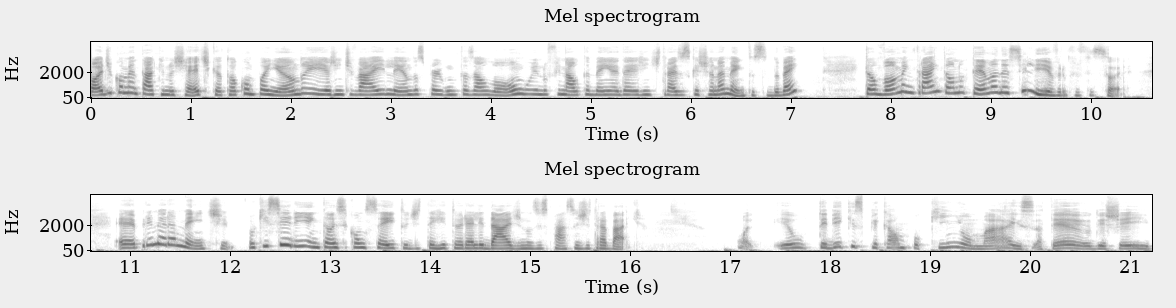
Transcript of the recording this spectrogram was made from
Pode comentar aqui no chat que eu estou acompanhando e a gente vai lendo as perguntas ao longo e no final também a gente traz os questionamentos, tudo bem? Então vamos entrar então no tema desse livro, professora. É, primeiramente, o que seria então esse conceito de territorialidade nos espaços de trabalho? Olha, eu teria que explicar um pouquinho mais, até eu deixei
